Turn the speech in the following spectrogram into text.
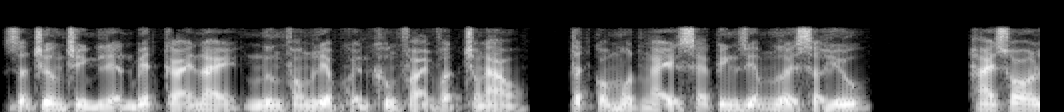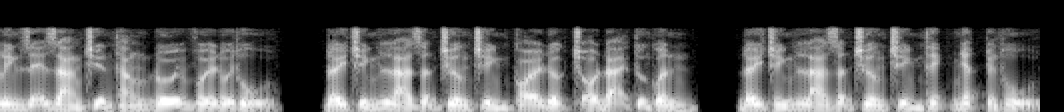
dẫn chương trình liền biết cái này ngưng phong liệp quyển không phải vật trong ao, tất có một ngày sẽ kinh diễm người sở hữu. Hai so linh dễ dàng chiến thắng đối với đối thủ, đây chính là dẫn chương trình coi được chó đại tướng quân, đây chính là dẫn chương trình thích nhất tuyển thủ.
